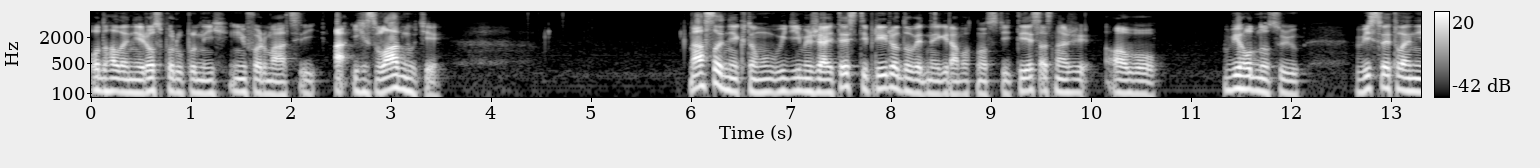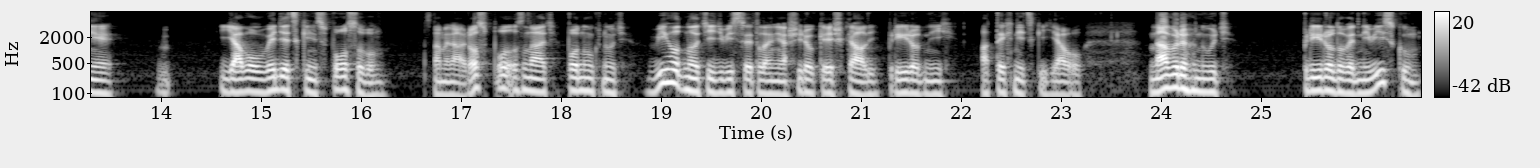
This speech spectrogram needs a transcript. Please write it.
odhalenie rozporúplných informácií a ich zvládnutie. Následne k tomu vidíme, že aj testy prírodovednej gramotnosti tie sa snaží alebo vyhodnocujú vysvetlenie javov vedeckým spôsobom. Znamená rozpoznať, ponúknuť, vyhodnotiť vysvetlenia širokej škály prírodných a technických javov, navrhnúť prírodovedný výskum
